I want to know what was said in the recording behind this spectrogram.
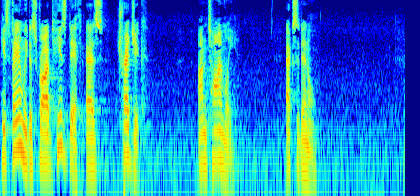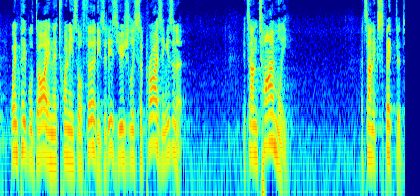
His family described his death as tragic, untimely, accidental. When people die in their 20s or 30s, it is usually surprising, isn't it? It's untimely. It's unexpected.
